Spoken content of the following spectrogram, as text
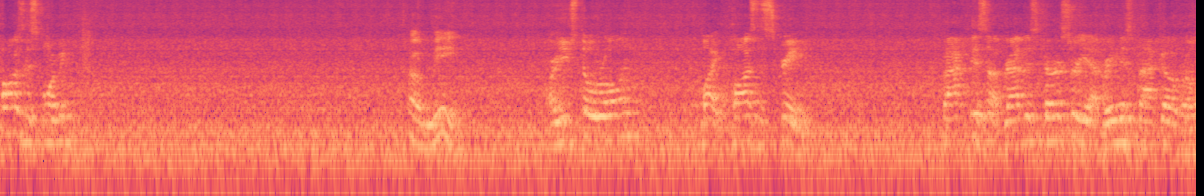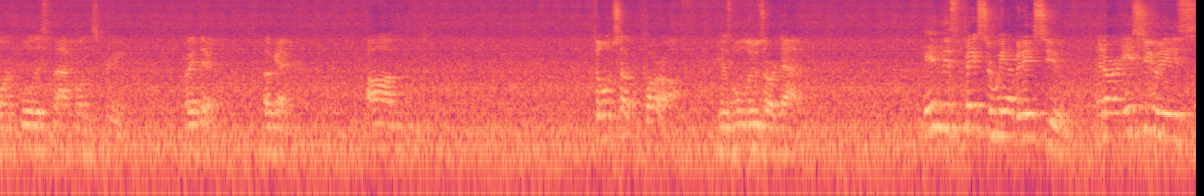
pause this for me. Oh, me? Are you still rolling? Mike, pause the screen. Back this up. Grab this cursor. Yeah, bring this back over. I want to pull this back on the screen. Right there. Okay. Um, don't shut the car off because we'll lose our data. In this picture, we have an issue. And our issue is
